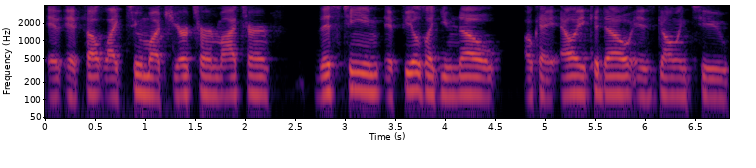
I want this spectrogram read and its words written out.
it, it felt like too much your turn, my turn. This team, it feels like you know, okay, Ellie Cadeau is going to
